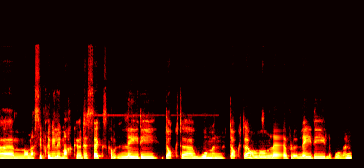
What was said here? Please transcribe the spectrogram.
Euh, on a supprimé les marques de sexe comme lady, doctor, woman, doctor. On enlève le lady, le woman.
